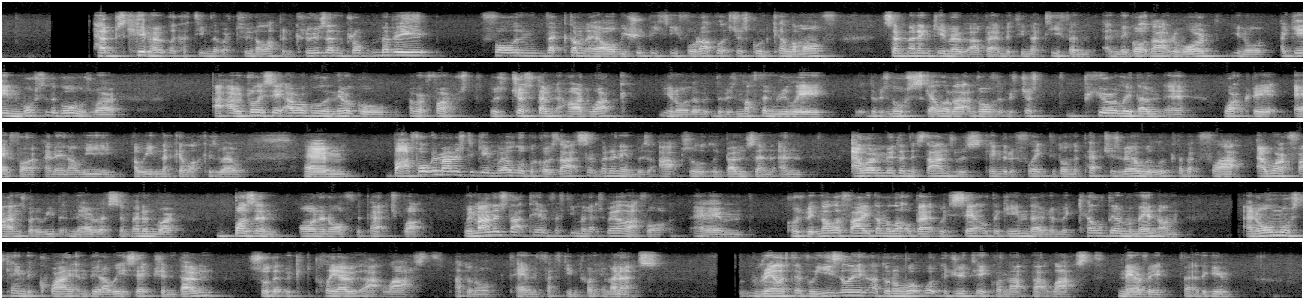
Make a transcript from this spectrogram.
Hibs came out like a team that were 2 0 up and cruising, probably maybe falling victim to, oh, we should be 3 4 up, let's just go and kill them off. St Mirren came out a bit in between their teeth and, and they got that reward. You know, again, most of the goals were, I, I would probably say our goal and their goal, our first, was just down to hard work. You know, there, there was nothing really, there was no skill or that involved. It was just purely down to work rate, effort, and then a wee, a wee nick of luck as well. Um, but I thought we managed the game well though because that St Mirren end was absolutely bouncing and our mood in the stands was kind of reflected on the pitch as well. We looked a bit flat. Our fans were a wee bit nervous. St Mirren were buzzing on and off the pitch, but we managed that 10 15 minutes well, I thought, because um, we nullified them a little bit. We settled the game down and we killed their momentum and almost kind of quietened their away section down so that we could play out that last, I don't know, 10, 15, 20 minutes relatively easily. I don't know what what did you take on that that last nervy bit of the game?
